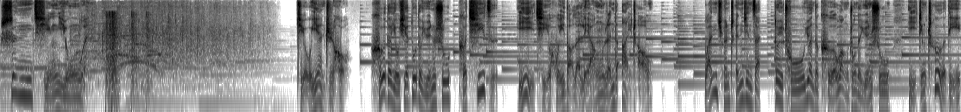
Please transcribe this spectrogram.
深情拥吻。酒宴之后，喝得有些多的云舒和妻子一起回到了两人的爱巢。完全沉浸在对楚院的渴望中的云舒，已经彻底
